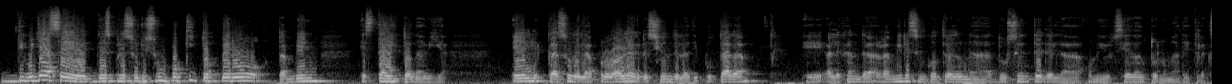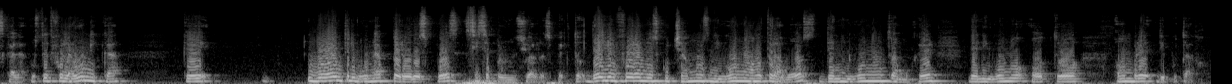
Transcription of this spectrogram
digo, ya se despresurizó un poquito, pero también está ahí todavía. El caso de la probable agresión de la diputada eh, Alejandra Ramírez en contra de una docente de la Universidad Autónoma de Tlaxcala. Usted fue la única que no en tribuna, pero después sí se pronunció al respecto. De ahí en fuera no escuchamos ninguna otra voz de ninguna otra mujer, de ningún otro hombre diputado.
